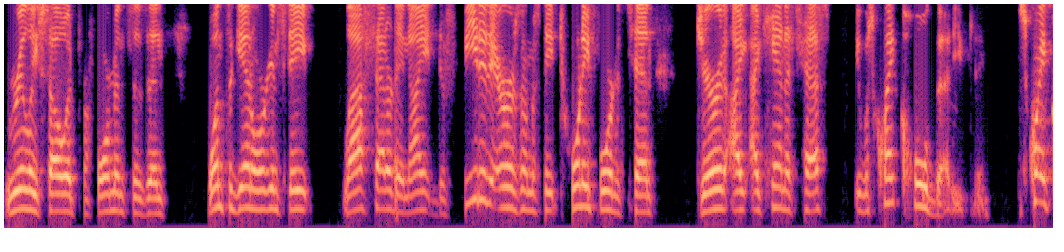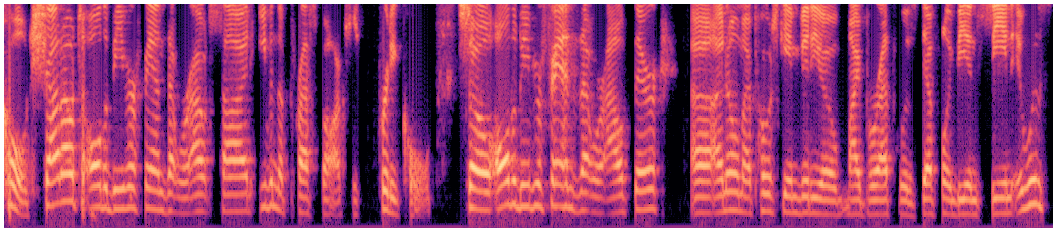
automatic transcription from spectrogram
really solid performances. And once again, Oregon State last Saturday night defeated Arizona State 24 to 10. Jared, I, I can't attest. It was quite cold that evening. It's quite cold. Shout out to all the Beaver fans that were outside. Even the press box was pretty cold. So all the Beaver fans that were out there, uh, I know in my post game video, my breath was definitely being seen. It was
